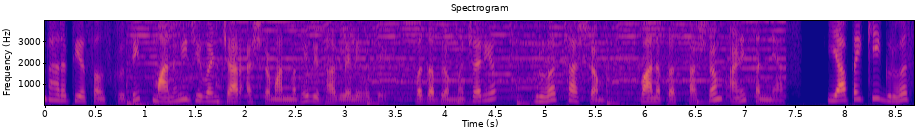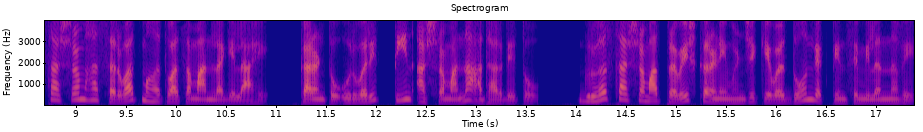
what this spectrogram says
भारतीय संस्कृतीत मानवी जीवन चार आश्रमांमध्ये विभागलेले होते. वजा ब्रह्मचर्य गृहस्थाश्रम वानप्रस्थाश्रम आणि संन्यास. यापैकी गृहस्थाश्रम हा सर्वात महत्त्वाचा मानला गेला आहे कारण तो उर्वरित तीन आश्रमांना आधार देतो. गृहस्थाश्रमात प्रवेश करणे म्हणजे केवळ दोन व्यक्तींचे मिलन नव्हे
